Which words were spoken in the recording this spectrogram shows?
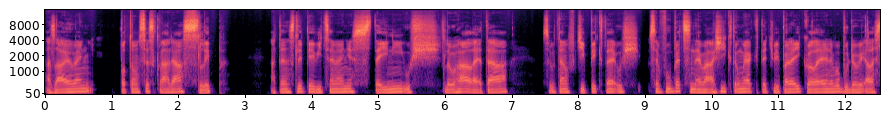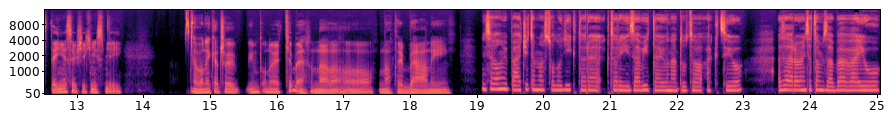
A zároveň potom se skládá slib a ten slib je víceméně stejný už dlouhá léta. Jsou tam vtipy, které už se vůbec neváží k tomu, jak teď vypadají koleje nebo budovy, ale stejně se všichni smějí. A Vonika, čo imponuje tebe na, na tej Beánii? Mne sa veľmi páči to množstvo ľudí, ktoré, ktorí zavítajú na túto akciu a zároveň sa tam zabávajú,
